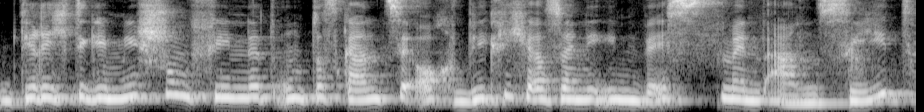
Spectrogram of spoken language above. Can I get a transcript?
die richtige Mischung findet und das Ganze auch wirklich als ein Investment ansieht.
